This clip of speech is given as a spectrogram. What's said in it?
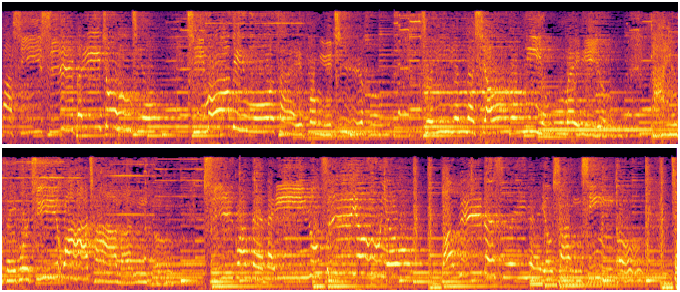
花夕拾杯中酒，寂寞的我在风雨之后。醉人的笑容，你有没有？大雁飞过，菊花插满头。时光的背影如此悠悠，往日的岁月又上心头。朝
